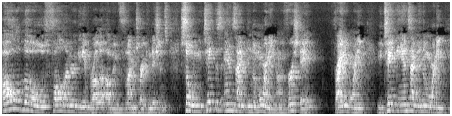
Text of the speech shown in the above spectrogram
all of those fall under the umbrella of inflammatory conditions. So when you take this enzyme in the morning, on the first day, Friday morning, you take the enzyme in the morning,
